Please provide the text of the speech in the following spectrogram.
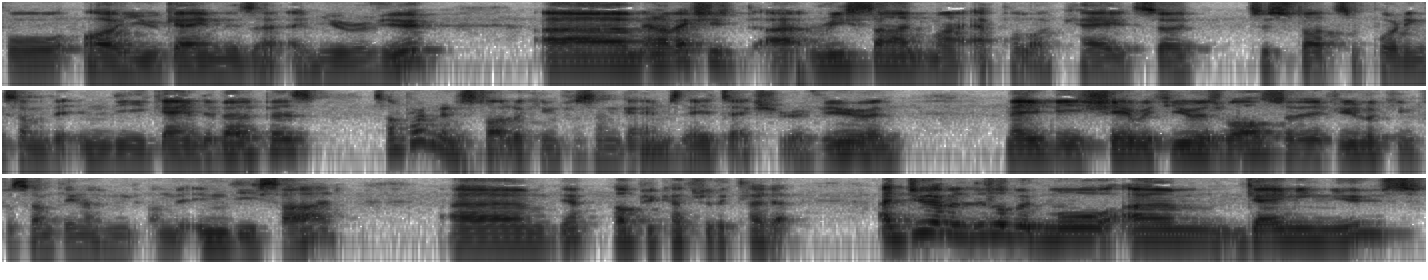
for RU game, there's a, a new review. Um, and I've actually uh, re-signed my Apple Arcade, so to start supporting some of the indie game developers. So I'm probably going to start looking for some games there to actually review and maybe share with you as well, so that if you're looking for something on, on the indie side, um, yeah, help you cut through the clutter. I do have a little bit more um, gaming news.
